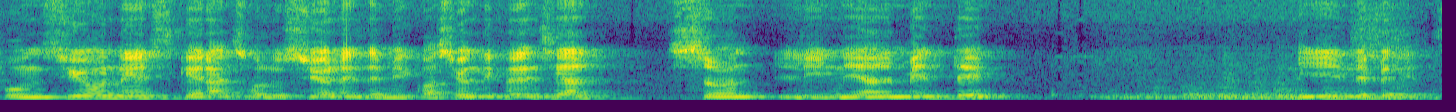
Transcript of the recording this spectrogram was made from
funciones que eran soluciones de mi ecuación diferencial son linealmente independientes.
